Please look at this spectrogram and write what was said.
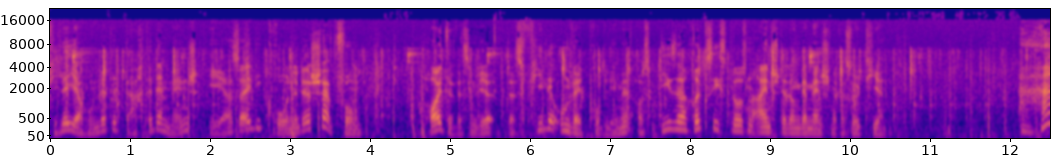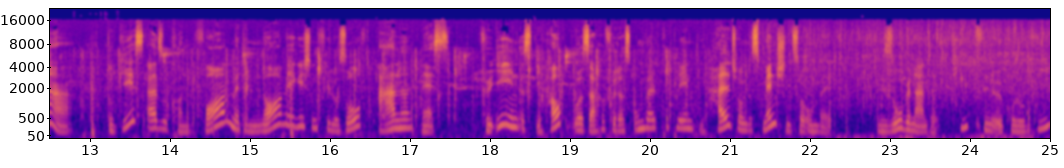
viele Jahrhunderte dachte der Mensch, er sei die Krone der Schöpfung. Heute wissen wir, dass viele Umweltprobleme aus dieser rücksichtslosen Einstellung der Menschen resultieren. Aha, du gehst also konform mit dem norwegischen Philosoph Arne Næss. Für ihn ist die Hauptursache für das Umweltproblem die Haltung des Menschen zur Umwelt. Die sogenannte Tiefenökologie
